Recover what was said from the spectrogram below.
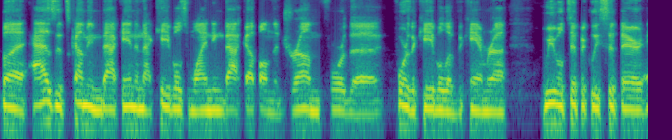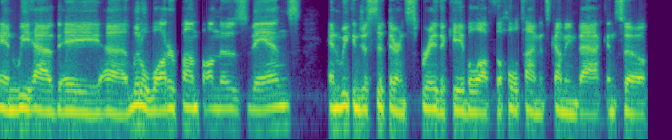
But as it's coming back in, and that cable's winding back up on the drum for the for the cable of the camera, we will typically sit there and we have a uh, little water pump on those vans and we can just sit there and spray the cable off the whole time it's coming back. And so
